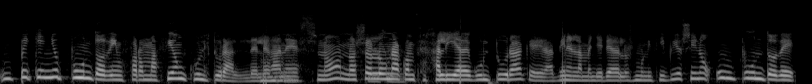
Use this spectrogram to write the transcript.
un pequeño punto de información cultural de Leganés, ¿no? No solo una concejalía de cultura, que la tienen la mayoría de los municipios, sino un punto de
